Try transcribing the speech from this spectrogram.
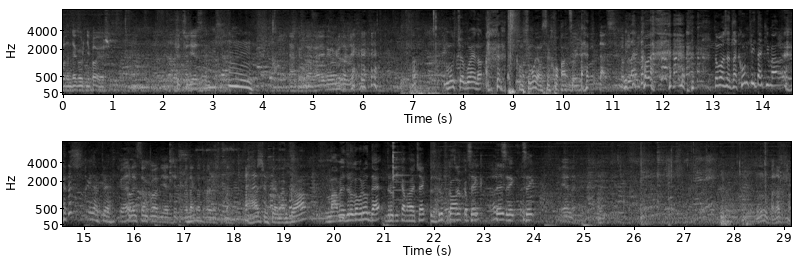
Potem tego już nie powiesz. Przy 30. Ja pierdolę, ja tego gryza wziąłem. Mucho bueno. Konsumują se chłopacy. Dać. Dla ko- to może dla kumpli taki mały? Żartuję. Koledzy są głodni, ja dzisiaj tylko tak na towarzystwo. A, dziękuję bardzo. Mamy drugą rundę, drugi kawałeczek. Zdrówko, cyk, cyk, cyk. Jemy. Mmm, to dobrze.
